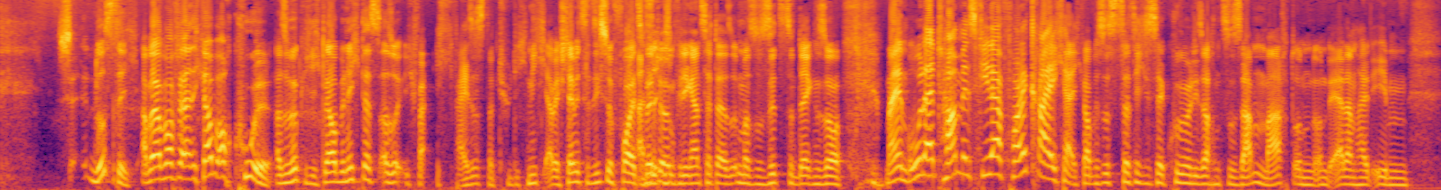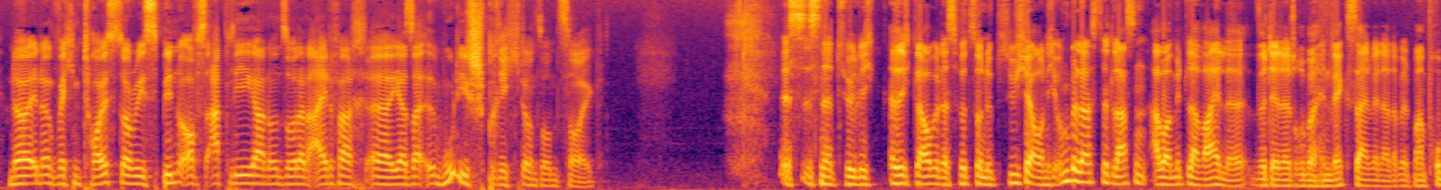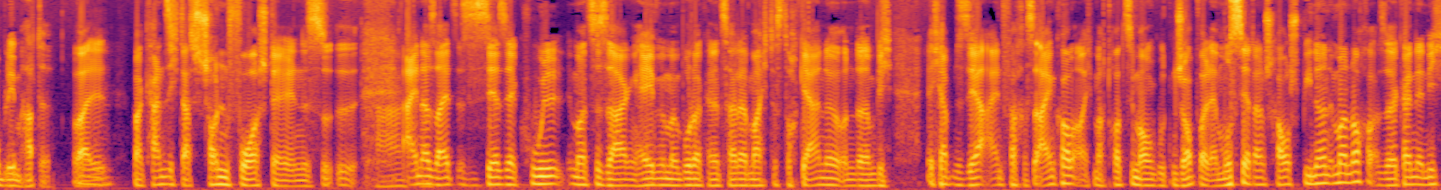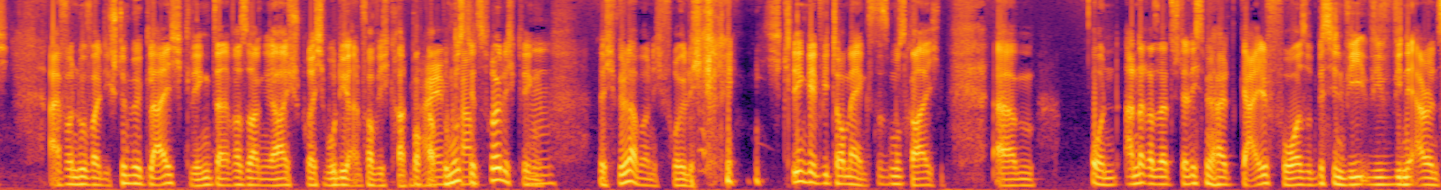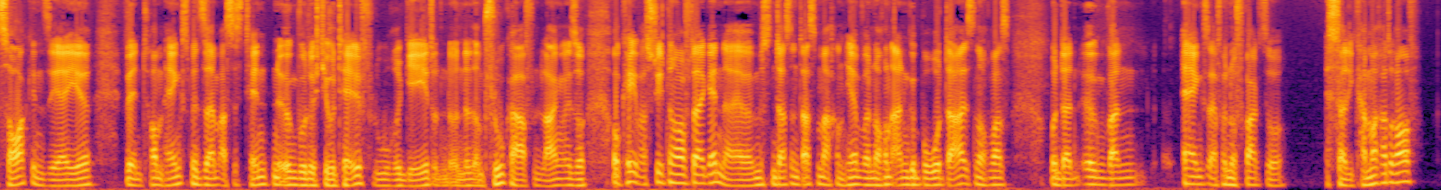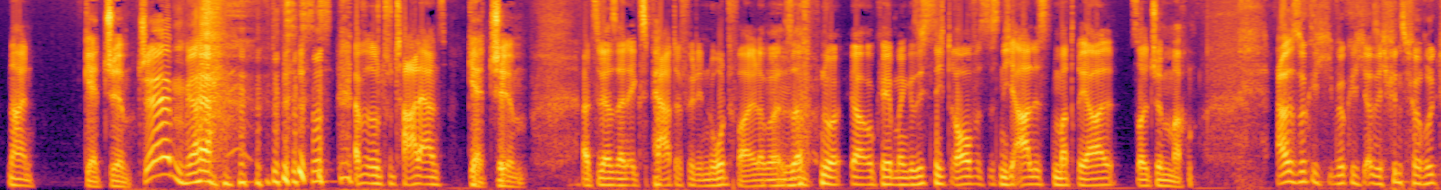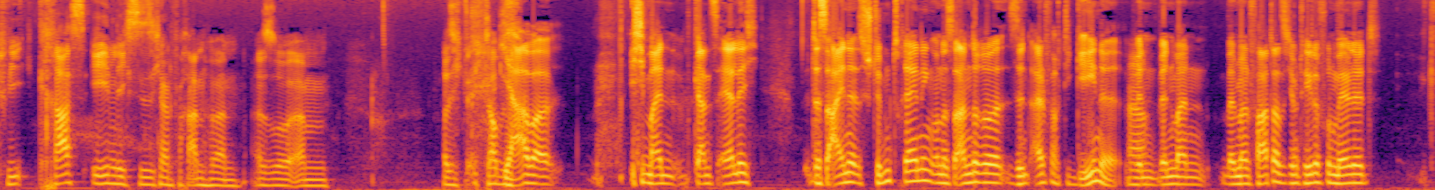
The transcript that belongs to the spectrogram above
lustig. Aber, aber auf der, ich glaube auch cool. Also wirklich, ich glaube nicht, dass, also ich, ich weiß es natürlich nicht, aber ich stelle mir jetzt nicht so vor, als Also wenn du irgendwie die ganze Zeit da so immer so sitzt und denken so, mein Bruder Tom ist viel erfolgreicher. Ich glaube, es ist tatsächlich sehr cool, wenn man die Sachen zusammen macht und, und er dann halt eben ne, in irgendwelchen Toy Story Spin-offs Ablegern und so dann einfach äh, ja Woody spricht und so ein Zeug. Es ist natürlich, also ich glaube, das wird so eine Psyche auch nicht unbelastet lassen, aber mittlerweile wird er darüber hinweg sein, wenn er damit mal ein Problem hatte. Weil man kann sich das schon vorstellen. Es, äh, Einerseits ist es sehr, sehr cool, immer zu sagen, hey, wenn mein Bruder keine Zeit hat, mache ich das doch gerne. Und dann habe ich, ich habe ein sehr einfaches Einkommen, aber ich mache trotzdem auch einen guten Job, weil er muss ja dann Schauspielern immer noch. Also er kann ja nicht einfach nur, weil die Stimme gleich klingt, dann einfach sagen, ja, ich spreche Woody einfach, wie ich gerade Bock habe. Du musst klar. jetzt fröhlich klingen. Ich will aber nicht fröhlich klingen. Ich klinge wie Tom Hanks, das muss reichen. Ähm, und andererseits stelle ich es mir halt geil vor, so ein bisschen wie, wie, wie eine Aaron Sorkin-Serie, wenn Tom Hanks mit seinem Assistenten irgendwo durch die Hotelflure geht und, und am Flughafen lang und so, okay, was steht noch auf der Agenda? Wir müssen das und das machen, hier haben wir noch ein Angebot, da ist noch was. Und dann irgendwann Hanks einfach nur fragt so, ist da die Kamera drauf? Nein. Get Jim. Jim, ja, ja. Einfach so total ernst. Get Jim. Als wäre sein Experte für den Notfall. Aber es ist einfach nur, ja, okay, mein Gesicht ist nicht drauf, es ist nicht A-Listenmaterial, soll Jim machen. Also wirklich, wirklich, also ich finde es verrückt, wie krass ähnlich sie sich einfach anhören. Also, ähm, also ich, ich glaube, Ja, aber ich meine, ganz ehrlich, das eine ist Stimmtraining und das andere sind einfach die Gene. Ja. Wenn, wenn, mein, wenn mein Vater sich am Telefon meldet,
